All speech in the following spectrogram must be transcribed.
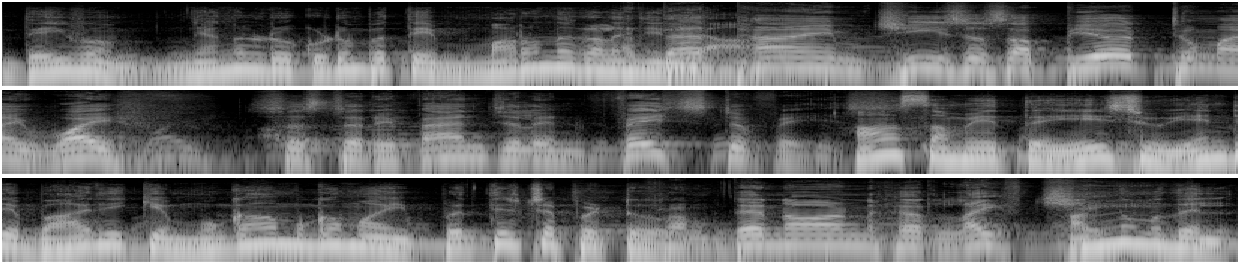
ദൈവം ഞങ്ങളുടെ കുടുംബത്തെ മറന്നു കളഞ്ഞില്ല. ആ സമയത്ത് യേശു എന്റെ ഭാര്യയ്ക്ക് മുഖാമുഖമായി പ്രത്യക്ഷപ്പെട്ടു. അന്ന് മുതൽ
